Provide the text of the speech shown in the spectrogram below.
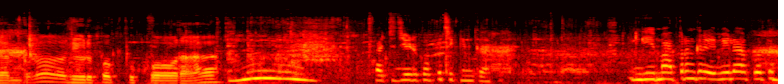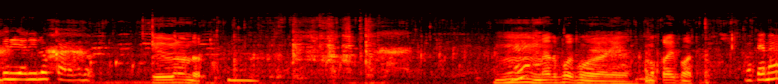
లెగ్గలో జీడిపప్పు కూర. పచ్చి జీడిపప్పు చికెన్ కర్రీ. ఇంక మాత్రం గ్రేవీ లేకపోతే బిర్యానీలో కలగదు ఏవి ఉండదు. మెదపోసు ముక్కలు అయిపోతాయి. ఓకేనా?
